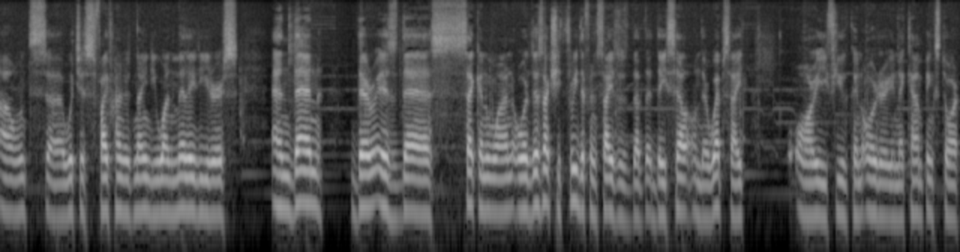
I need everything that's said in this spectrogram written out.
ounce uh, which is 591 milliliters. And then there is the second one or there's actually three different sizes that, that they sell on their website or if you can order in a camping store.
